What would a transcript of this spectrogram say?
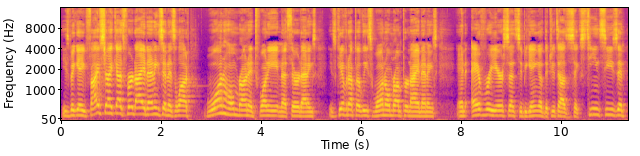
he's been getting five strikeouts per nine innings and has allowed one home run in 20 and a third innings. He's given up at least one home run per nine innings. And every year since the beginning of the 2016 season,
